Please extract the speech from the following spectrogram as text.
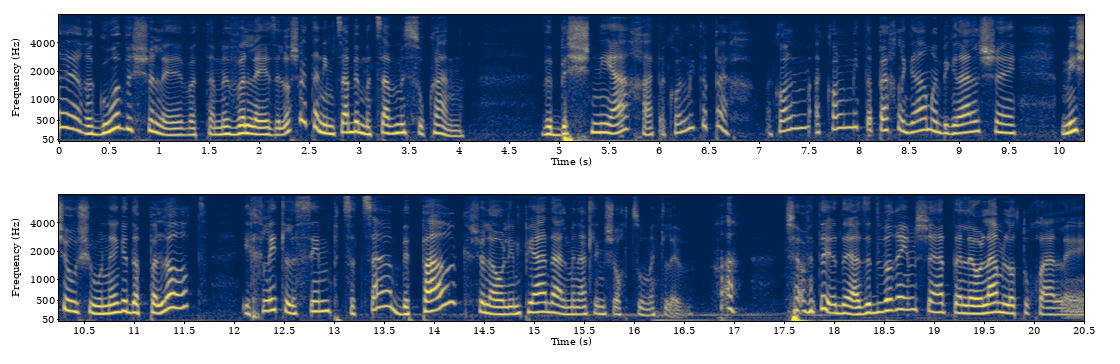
אה, רגוע ושלב, אתה מבלה, זה לא שאתה נמצא במצב מסוכן. ובשנייה אחת הכל מתהפך. הכל, הכל מתהפך לגמרי בגלל שמישהו שהוא נגד הפלות, החליט לשים פצצה בפארק של האולימפיאדה על מנת למשוך תשומת לב. עכשיו אתה יודע, זה דברים שאתה לעולם לא תוכל... אה,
